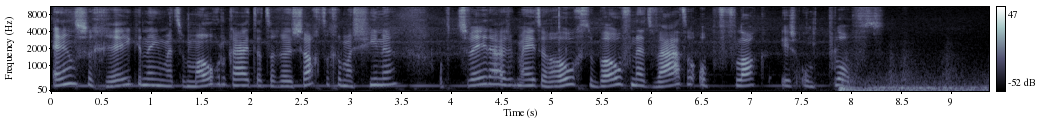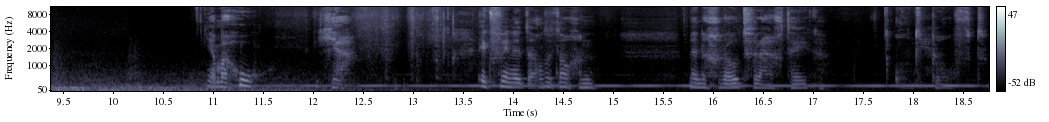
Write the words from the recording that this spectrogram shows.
ernstig rekening met de mogelijkheid dat de reusachtige machine op 2000 meter hoogte boven het wateroppervlak is ontploft. Ja, maar hoe? Ja. Ik vind het altijd nog een, met een groot vraagteken. Ontploft.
